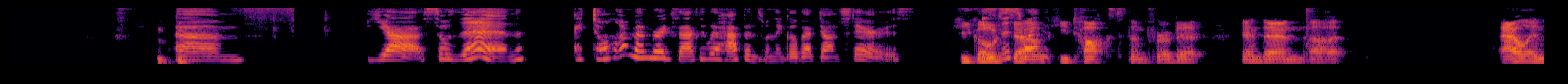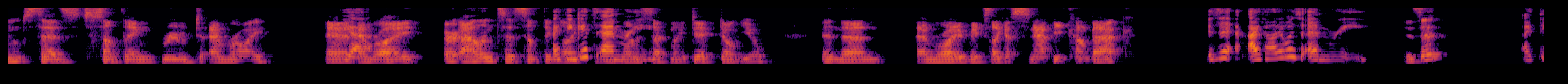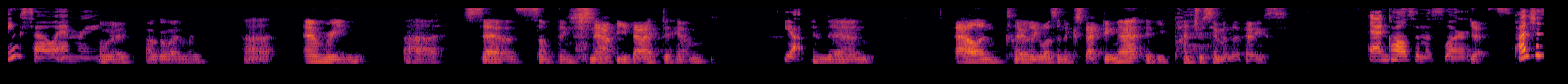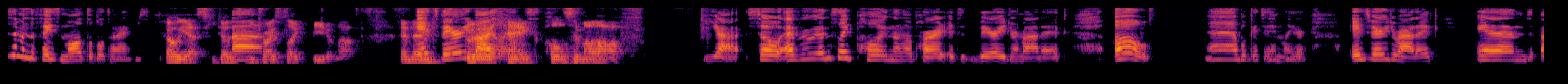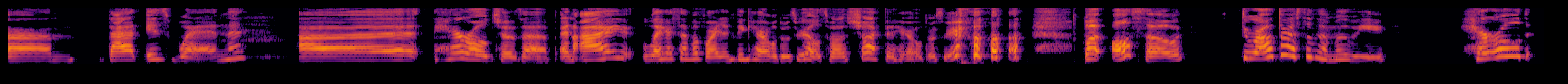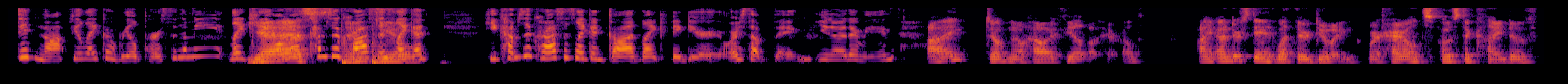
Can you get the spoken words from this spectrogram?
um yeah, so then I don't remember exactly what happens when they go back downstairs. He goes down, one- he talks to them for a bit, and then uh, Alan says something rude to Emroy. And Yeah. Emroy, or Alan says something I like, think it's You want to suck my dick, don't you? And then Emroy makes like a snappy comeback. Is it I thought it was Emory. Is it? I think so, Emory. Okay, I'll go Emory. Uh, Emory uh, says something snappy back to him. Yeah. And then Alan clearly wasn't expecting that, and he punches him in the face. And calls him a slur. Yes. Punches him in the face multiple times. Oh yes, he does. Um, he tries to like beat him up, and then It's very good violent. old Hank pulls him off. Yeah, so everyone's like pulling them apart. It's very dramatic. Oh, eh, we'll get to him later. It's very dramatic, and um, that is when uh Harold shows up, and I, like I said before, I didn't think Harold was real, so I was shocked that Harold was real. but also, throughout the rest of the movie, Harold did not feel like a real person to me. Like he almost comes across as like a he comes across as like a godlike figure or something. You know what I mean? I don't know how I feel about Harold. I understand what they're doing, where Harold's supposed to kind of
